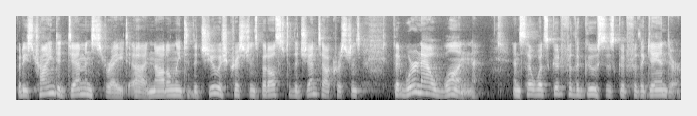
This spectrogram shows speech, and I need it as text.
but he's trying to demonstrate uh, not only to the Jewish Christians but also to the Gentile Christians that we're now one and so, what's good for the goose is good for the gander.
